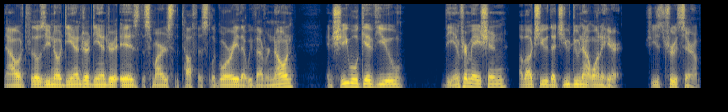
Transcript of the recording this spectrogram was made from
Now, for those of you know Deandra, Deandra is the smartest, the toughest Liguori that we've ever known, and she will give you the information about you that you do not want to hear. She's truth serum.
